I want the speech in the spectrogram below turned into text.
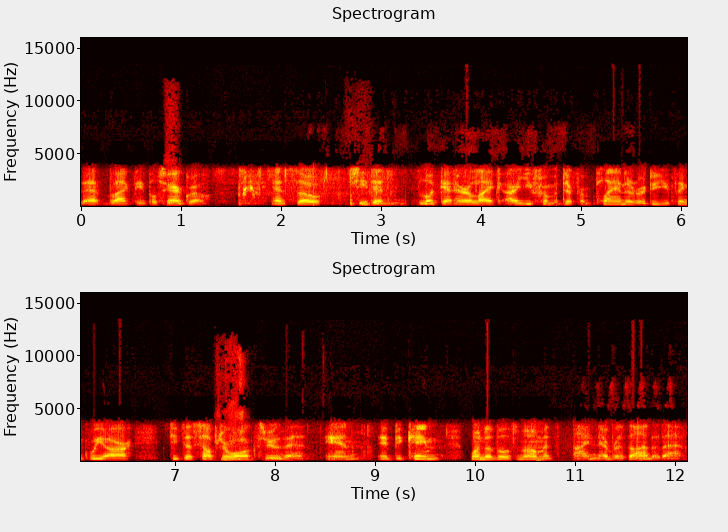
that black people's hair grow. And so she didn't look at her like, are you from a different planet or do you think we are? She just helped her walk through that. And it became one of those moments, I never thought of that.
